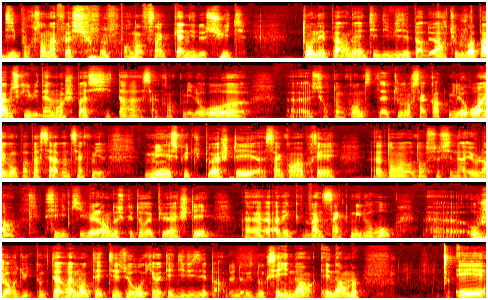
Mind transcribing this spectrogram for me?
10% d'inflation pendant 5 années de suite, ton épargne a été divisée par deux. Alors tu le vois pas, parce qu'évidemment, je sais pas, si tu as 50 000 euros euh, euh, sur ton compte, tu as toujours 50 000 euros, hein, ils vont pas passer à 25 000. Mais est-ce que tu peux acheter 5 ans après euh, dans, ce scénario-là, c'est l'équivalent de ce que tu aurais pu acheter euh, avec 25 000 euros euh, aujourd'hui. Donc tu as vraiment tes, euros qui ont été divisés par deux. Donc c'est énorme, énorme. Et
